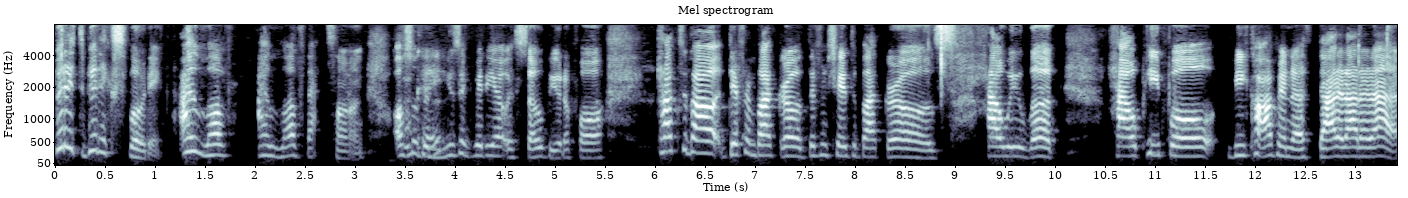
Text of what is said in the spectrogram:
but it's been exploding. I love I love that song. Also, Okay. the music video is so beautiful. Talks about different black girls, different shades of black girls, how we look, how people be copying us, da da da da da.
